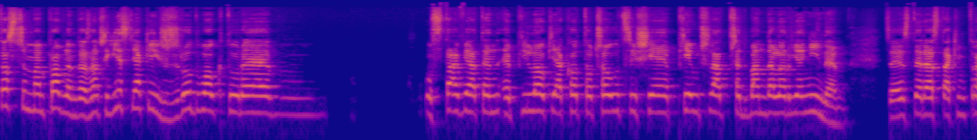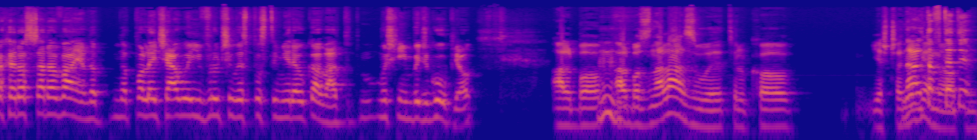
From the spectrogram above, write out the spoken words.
to, z czym mam problem, to znaczy jest jakieś źródło, które ustawia ten epilog jako toczący się 5 lat przed Mandalorianinem, co jest teraz takim trochę rozczarowaniem. No, no poleciały i wróciły z pustymi rełkoma. Musi im być głupio. Albo, hmm. albo znalazły, tylko jeszcze nie no, ale wiemy to wtedy,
